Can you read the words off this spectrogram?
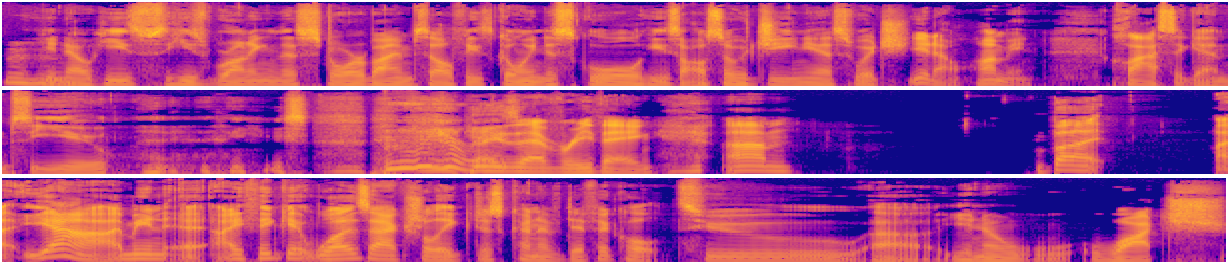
Mhm. you know he's he's running this store by himself. He's going to school. He's also a genius which you know i mean classic mcu he's, he's everything. Um but uh, yeah i mean i think it was actually just kind of difficult to uh you know watch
